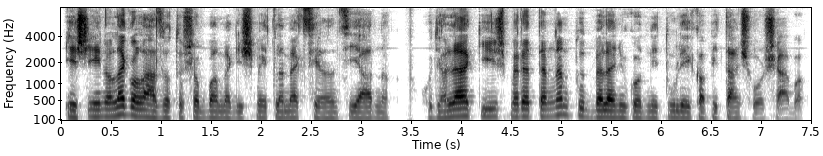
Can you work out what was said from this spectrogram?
És én a legalázatosabban megismétlem excellenciádnak, hogy a lelki ismeretem nem tud belenyugodni Tulé kapitán sorsába.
